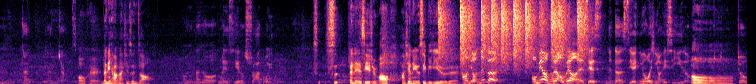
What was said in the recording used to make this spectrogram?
嗯，大概大概就这样子。OK，那你还有哪些证照？我，那时候 NSC 都刷过一遍。是是 NSCH 吗哦，好像你有 CPT 对不对？哦，有那个我没有没有我没有 NSS 的 C，因为我已经有 ACE 了，哦，就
